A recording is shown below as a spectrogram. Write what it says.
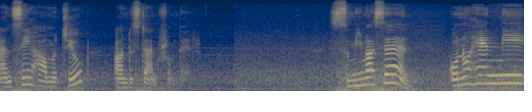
and see how much you understand from there. すみません。この辺に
